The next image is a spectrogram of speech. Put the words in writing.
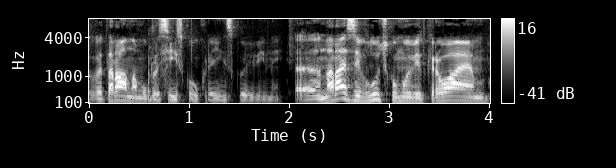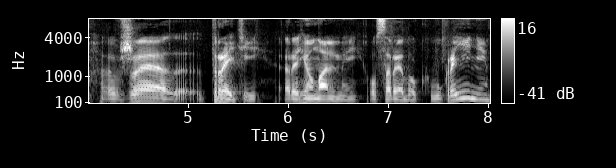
ветеранам російсько-української війни. Е, Наразі в Луцьку ми відкриваємо вже третій регіональний осередок в Україні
